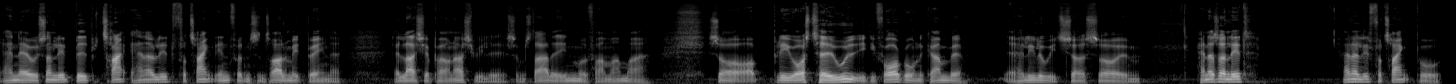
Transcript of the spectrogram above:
Han er jo sådan lidt blevet betrængt, han er jo lidt fortrængt inden for den centrale midtbane af, af Lasha Paunashvili, som startede ind mod Farm Så og blev jo også taget ud i de foregående kampe af Halilovic, så, så øh, han er sådan lidt, han er lidt fortrængt på,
